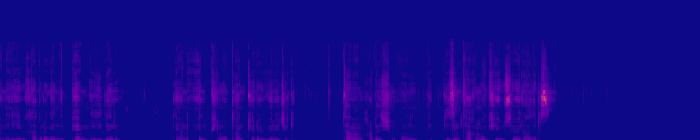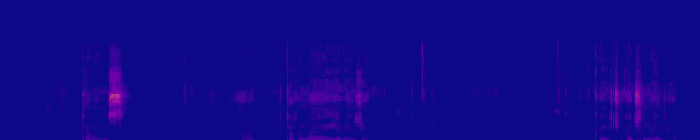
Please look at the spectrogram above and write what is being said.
Yani iyi bir kadro geldi. Pem iyidir. Yani El Primo tank görevi görecek. Tamam kardeşim. Ol, bizim takım okey bu sefer alırız. Tamamız. Yani bu takım bayağı iyiye benziyor. Kanki çok açılmayın. Ha.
